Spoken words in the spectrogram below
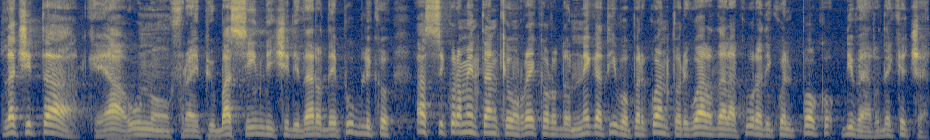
La città, che ha uno fra i più bassi indici di verde pubblico, ha sicuramente anche un record negativo per quanto riguarda la cura di quel poco di verde che c'è.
